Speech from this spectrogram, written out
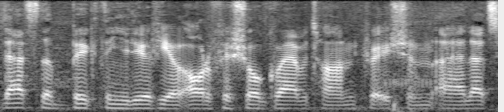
That's the big thing you do if you have artificial graviton creation, and that's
